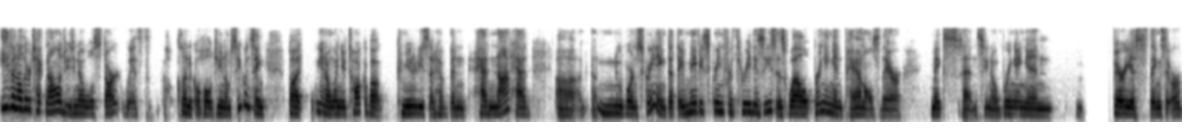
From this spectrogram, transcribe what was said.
even other technologies you know we'll start with clinical whole genome sequencing but you know when you talk about communities that have been had not had uh, newborn screening that they maybe screen for three diseases well bringing in panels there makes sense. You know, bringing in various things that are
